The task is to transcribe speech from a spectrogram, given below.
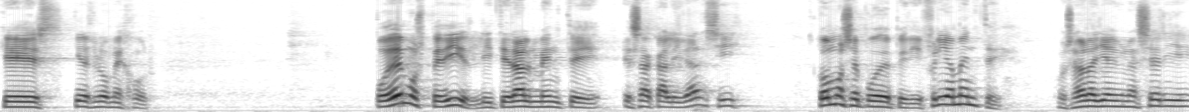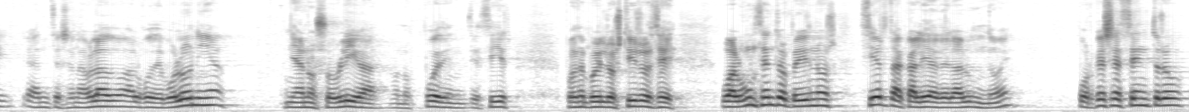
qué es, qué es lo mejor. ¿Podemos pedir literalmente esa calidad? Sí. ¿Cómo se puede pedir? ¿Fríamente? Pues ahora ya hay una serie, antes han hablado algo de Bolonia, ya nos obliga, o nos pueden decir, pueden poner los tiros de, o algún centro pedirnos cierta calidad del alumno, ¿eh? porque ese centro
